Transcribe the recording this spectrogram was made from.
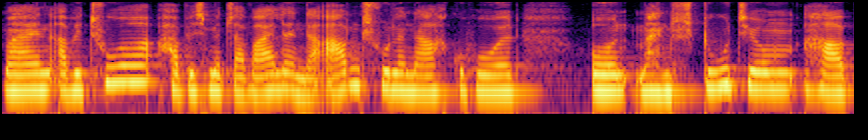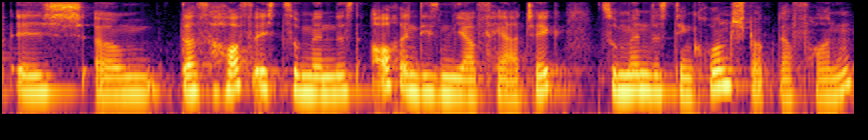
Mein Abitur habe ich mittlerweile in der Abendschule nachgeholt und mein Studium habe ich, ähm, das hoffe ich zumindest, auch in diesem Jahr fertig, zumindest den Grundstock davon.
